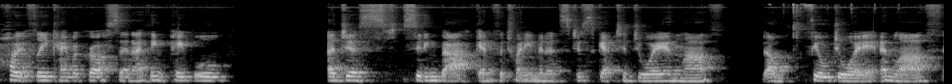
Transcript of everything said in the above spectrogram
hopefully came across. And I think people are just sitting back and for 20 minutes just get to joy and laugh, um, feel joy and laugh.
